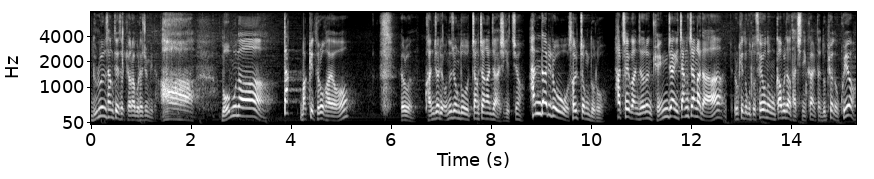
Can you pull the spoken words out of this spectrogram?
누른 상태에서 결합을 해줍니다. 아 너무나 딱 맞게 들어가요. 여러분 관절이 어느 정도 짱짱한지 아시겠죠? 한 다리로 설 정도로 하체 관절은 굉장히 짱짱하다. 이렇게 두고 또 세워놓으면 까불다가 다치니까 일단 눕혀놓고요.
